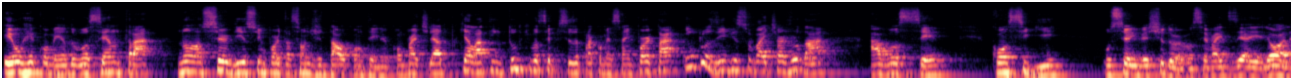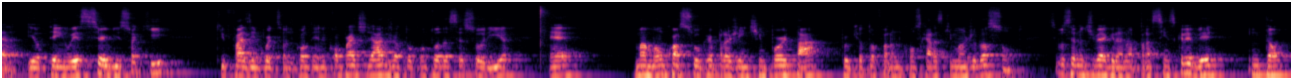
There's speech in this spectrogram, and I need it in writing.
eu recomendo você entrar no nosso serviço Importação Digital Container Compartilhado, porque lá tem tudo que você precisa para começar a importar. Inclusive, isso vai te ajudar a você conseguir o seu investidor. Você vai dizer a ele: olha, eu tenho esse serviço aqui que faz a importação de container compartilhado, já estou com toda a assessoria, é mamão com açúcar para a gente importar, porque eu estou falando com os caras que manjam do assunto. Se você não tiver grana para se inscrever, então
